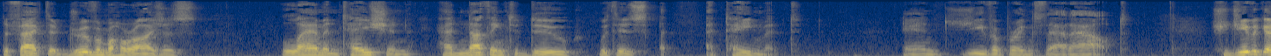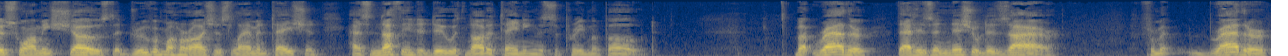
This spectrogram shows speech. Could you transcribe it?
The fact that Dhruva Maharaj's lamentation had nothing to do with his attainment. And Jiva brings that out. Sri Jiva Goswami shows that Dhruva Maharaj's lamentation has nothing to do with not attaining the supreme abode, but rather that his initial desire from rather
